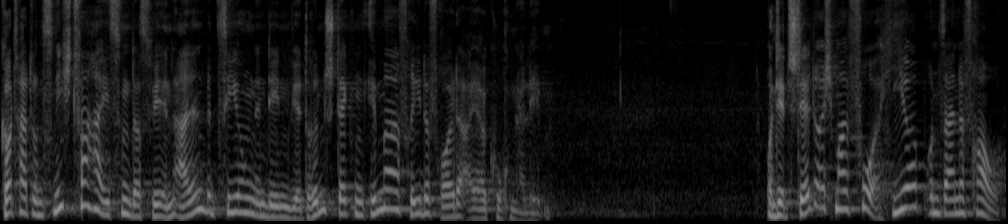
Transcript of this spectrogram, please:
Gott hat uns nicht verheißen, dass wir in allen Beziehungen, in denen wir drinstecken, immer Friede, Freude, Eierkuchen erleben. Und jetzt stellt euch mal vor, Hiob und seine Frau.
